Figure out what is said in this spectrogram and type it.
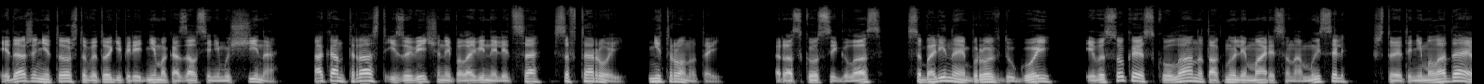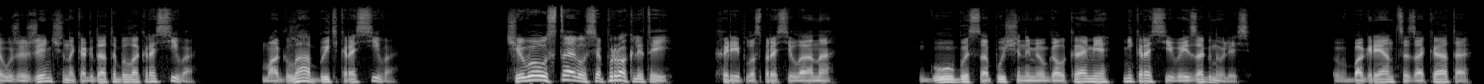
и даже не то, что в итоге перед ним оказался не мужчина, а контраст изувеченной половины лица со второй, нетронутой. Раскосый глаз, соболиная бровь дугой и высокая скула натолкнули Мариса на мысль, что это не молодая уже женщина когда-то была красива. Могла быть красива. «Чего уставился, проклятый?» — хрипло спросила она. Губы с опущенными уголками некрасиво изогнулись. В багрянце заката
